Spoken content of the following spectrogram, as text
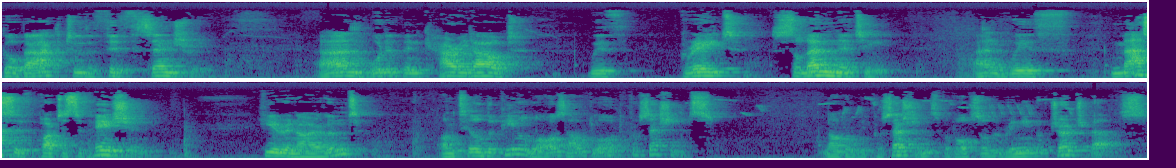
go back to the fifth century and would have been carried out with great solemnity and with massive participation here in Ireland until the penal laws outlawed processions. Not only processions, but also the ringing of church bells.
